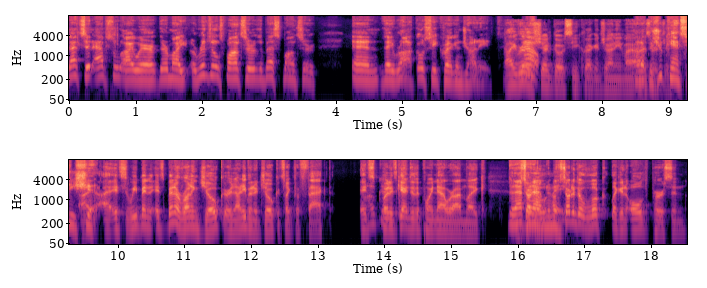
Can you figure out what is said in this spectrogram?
That's it. Absolute Eyewear. They're my original sponsor, the best sponsor, and they rock. Go see Craig and Johnny. I really now, should go see Craig and Johnny in my eyes. Because you just, can't see shit. I, I, it's we've been it's been a running joke, or not even a joke. It's like the fact. It's okay. but it's getting to the point now where I'm like Dude, that's I'm starting, to, to I'm starting to look like an old person,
